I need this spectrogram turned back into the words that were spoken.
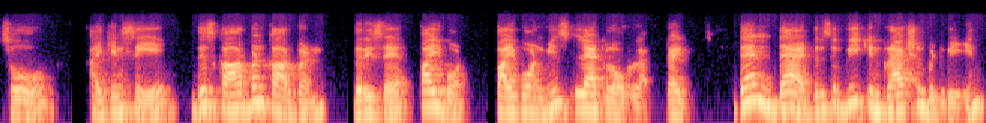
So I can say this carbon-carbon, there is a pi bond. Pi bond means lateral overlap, right? Then that there is a weak interaction between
